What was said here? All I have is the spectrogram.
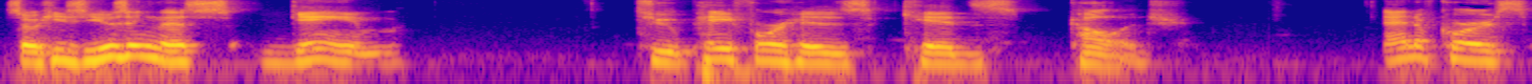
So he's using this game to pay for his kids' college. And of course,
